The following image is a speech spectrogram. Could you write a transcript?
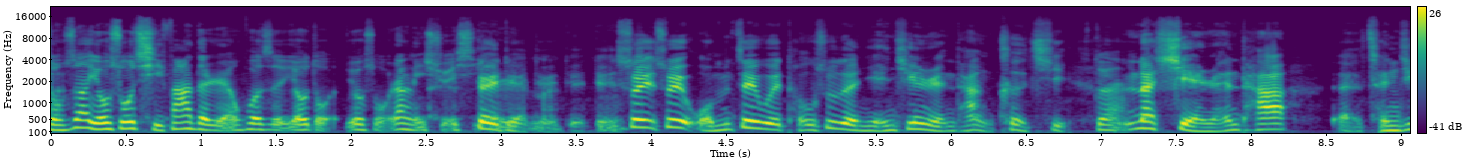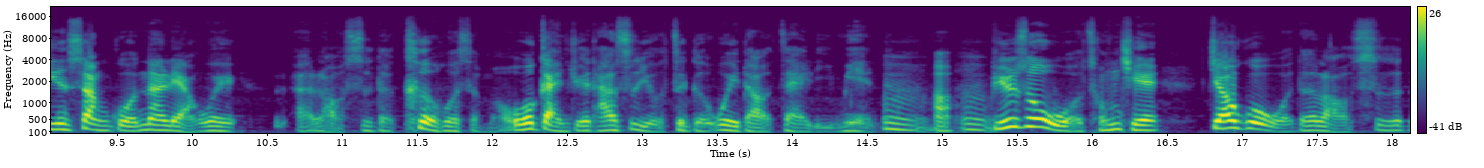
总是要有所启发的人，或者有所有所让你学习。对对对对对，所以所以我们这位投诉的年轻人，他很客气。对，那显然他呃曾经上过那两位呃老师的课或什么，我感觉他是有这个味道在里面。嗯啊，比如说我从前教过我的老师。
